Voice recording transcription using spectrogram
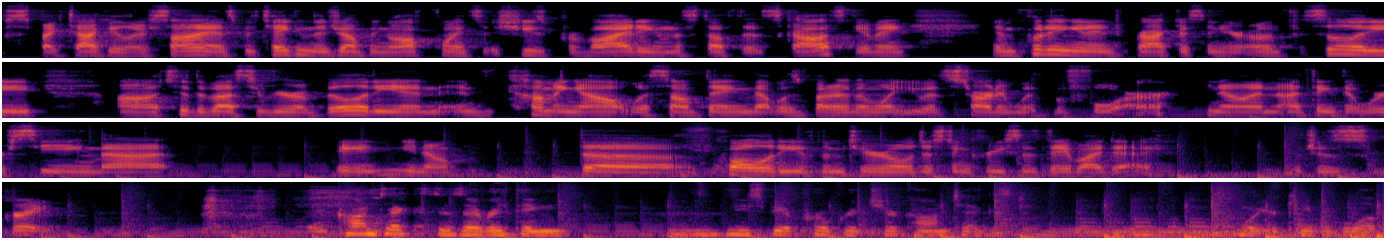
spectacular science but taking the jumping off points that she's providing and the stuff that scott's giving and putting it into practice in your own facility uh, to the best of your ability and, and coming out with something that was better than what you had started with before you know and i think that we're seeing that you know the quality of the material just increases day by day which is great. Context is everything it needs to be appropriate to your context, what you're capable of.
